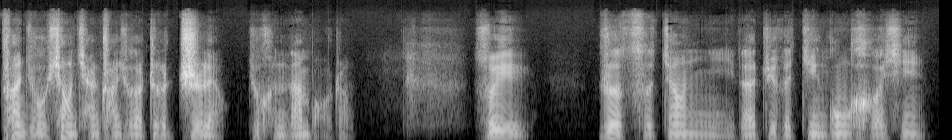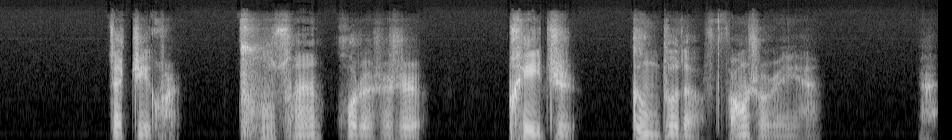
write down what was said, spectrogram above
传球向前传球的这个质量就很难保证，所以热刺将你的这个进攻核心在这块储存，或者说是配置更多的防守人员，哎，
